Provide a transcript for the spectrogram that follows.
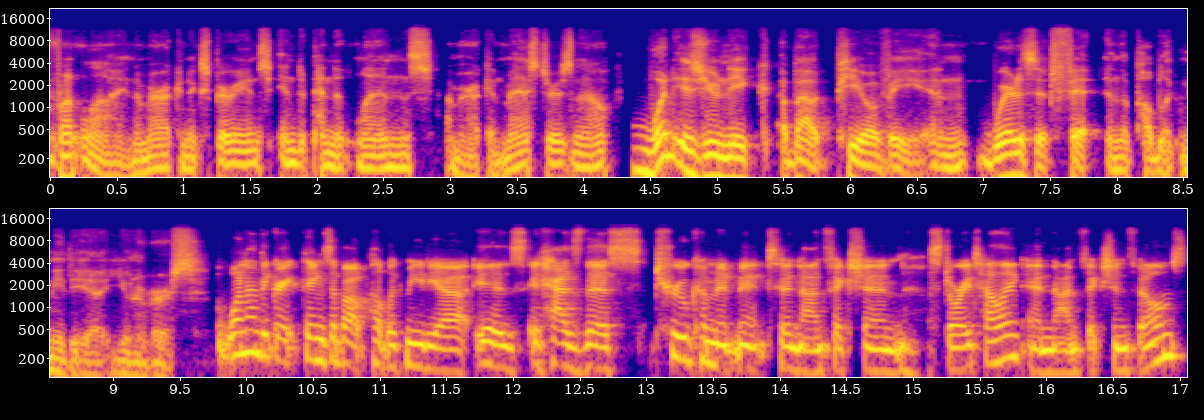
Frontline, American Experience, Independent Lens, American Masters now. What is unique about POV and where does it fit in the public media universe? One of the great things about public media is it has this true commitment to nonfiction storytelling and nonfiction films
